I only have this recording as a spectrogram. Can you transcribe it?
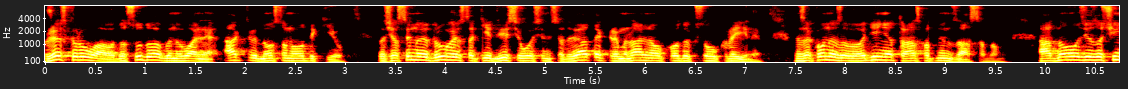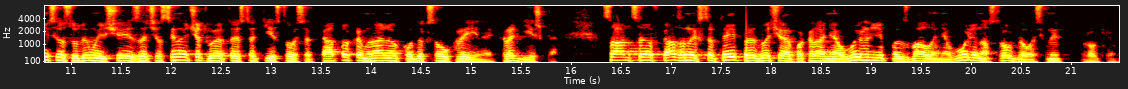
вже скерували до суду обвинувальний акт відносно молодиків за частиною 2 статті 289 Кримінального кодексу України незаконне заволодіння транспортним засобом. А одного зі злочинців судимо ще й за частиною 4 статті 185 Кримінального кодексу України крадіжка. Санкція вказаних статей передбачає покарання у вигляді позбавлення волі на строк до 8 років.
